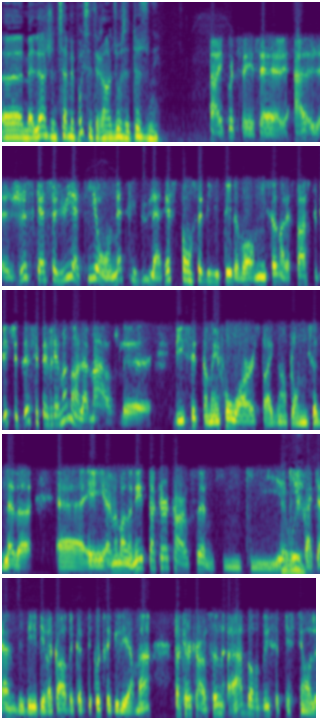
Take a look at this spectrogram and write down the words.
Euh, mais là, je ne savais pas que c'était rendu aux États-Unis. Ah, écoute, c'est jusqu'à celui à qui on attribue la responsabilité d'avoir mis ça dans l'espace public. Je te disais, c'était vraiment dans la marge. le- des sites comme Infowars, par exemple, ont mis ça de l'avant. Euh, et à un moment donné, Tucker Carlson, qui, qui, Ben qui oui. fracasse des, des- des records de code d'écoute régulièrement, Tucker Carlson a abordé cette question-là.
